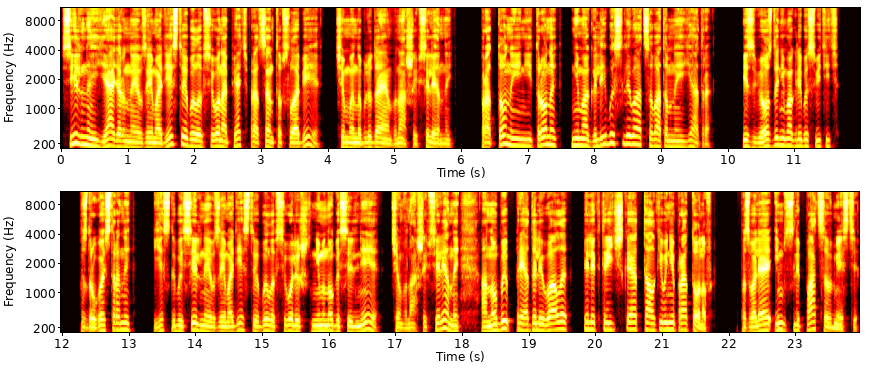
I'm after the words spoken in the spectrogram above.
сильное ядерное взаимодействие было всего на 5% слабее, чем мы наблюдаем в нашей Вселенной, протоны и нейтроны не могли бы сливаться в атомные ядра, и звезды не могли бы светить. С другой стороны, если бы сильное взаимодействие было всего лишь немного сильнее, чем в нашей Вселенной, оно бы преодолевало электрическое отталкивание протонов, позволяя им слипаться вместе.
